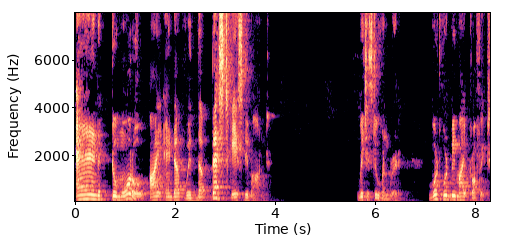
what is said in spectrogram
and tomorrow I end up with the best case demand, which is 200, what would be my profit?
